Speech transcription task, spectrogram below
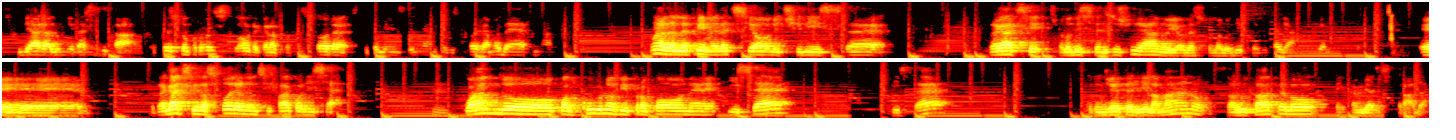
studiare all'università e questo professore, che era professore, stato mio insegnante di storia moderna, una delle prime lezioni ci disse Ragazzi, ce lo disse in siciliano, io adesso ve lo dico in italiano. Eh, ragazzi, la storia non si fa con i sé. Mm. Quando qualcuno vi propone i sé, i sé, stringetegli la mano, salutatelo e cambiate strada.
